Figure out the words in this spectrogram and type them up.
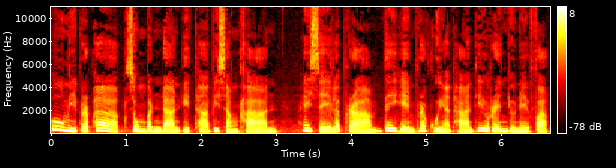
ผู้มีพระภาคทรงบันดาลอิทธาพิสังขาร ให้เสลพรามได้เห็นพระคุยหาฐานที่เร้นอยู่ในฝัก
